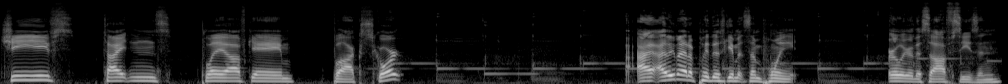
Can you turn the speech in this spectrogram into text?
Chiefs, Titans, playoff game, box score. I, I might have played this game at some point earlier this offseason.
